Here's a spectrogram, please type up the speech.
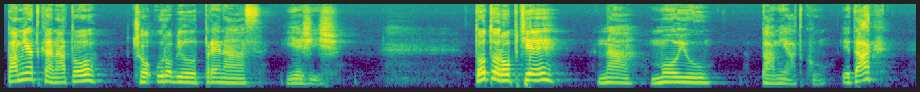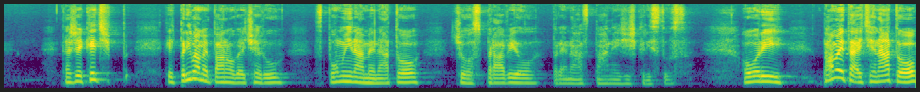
pamiatka na to, čo urobil pre nás Ježiš. Toto robte na moju pamiatku. Je tak? Takže keď, keď príjmame pánov večeru, spomíname na to, čo spravil pre nás Pán Ježiš Kristus. Hovorí, pamätajte na to,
